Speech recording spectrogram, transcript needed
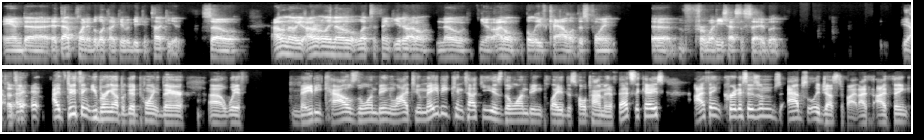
And uh, at that point, it would look like it would be Kentucky. So I don't know. I don't really know what to think either. I don't know. You know, I don't believe Cal at this point uh, for what he has to say, but yeah, I, I, do think you bring up a good point there uh, with maybe Cal's the one being lied to. Maybe Kentucky is the one being played this whole time. And if that's the case, I think criticism's absolutely justified. I, I think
